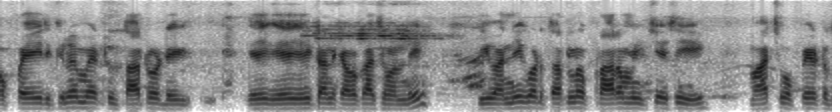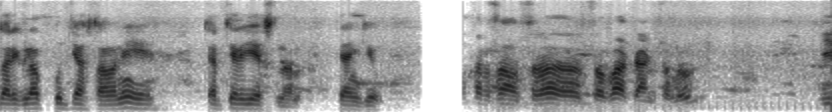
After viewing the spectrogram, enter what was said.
ముప్పై ఐదు కిలోమీటర్లు తార్ రోడ్ వేయటానికి వేయడానికి అవకాశం ఉంది. ఇవన్నీ కూడా త్వరలో ప్రారంభించేసి మార్చి ముప్పై ఒకటో తారీఖులో పూర్తి చేస్తామని తెలియజేస్తున్నాను. థ్యాంక్ యూ నూతన సంవత్సర శుభాకాంక్షలు. ఈ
